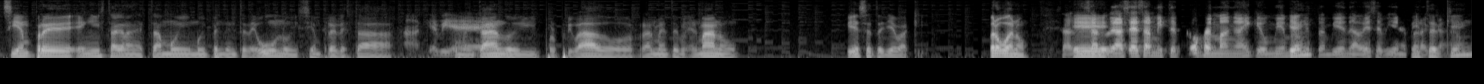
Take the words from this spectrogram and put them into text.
siempre en Instagram está muy muy pendiente de uno y siempre le está ah, comentando y por privado, realmente hermano, bien se te lleva aquí. Pero bueno, eh, Saludos a César Mr. Tropperman ahí, que es un miembro que también a veces viene para ¿Mr. Quién?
